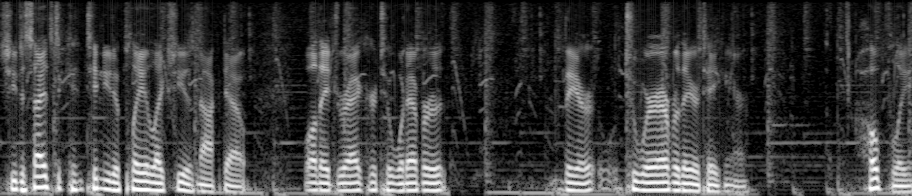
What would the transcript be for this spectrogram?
She decides to continue to play like she is knocked out, while they drag her to whatever they are to wherever they are taking her. Hopefully,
